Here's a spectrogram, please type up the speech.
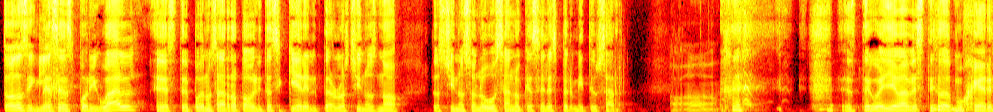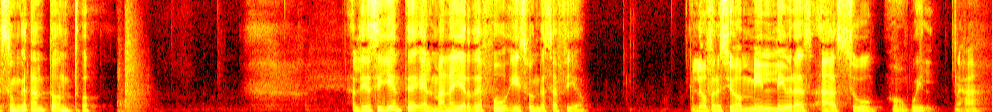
Todos los ingleses por igual este, pueden usar ropa bonita si quieren, pero los chinos no. Los chinos solo usan lo que se les permite usar. Oh. Este güey lleva vestido de mujer, es un gran tonto. Al día siguiente, el manager de Fu hizo un desafío. Le ofreció mil libras a Su o Will. Ajá.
